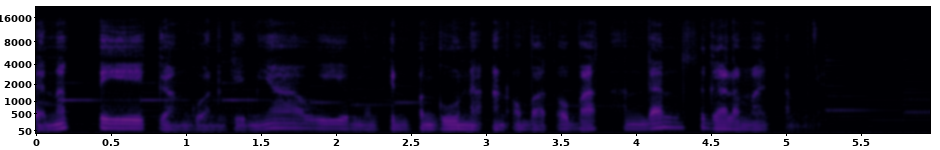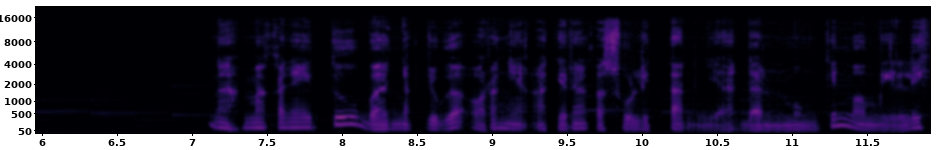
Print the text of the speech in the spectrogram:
genetik, gangguan kimiawi, mungkin penggunaan obat-obatan, dan segala macamnya. Nah, makanya itu banyak juga orang yang akhirnya kesulitan ya, dan mungkin memilih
